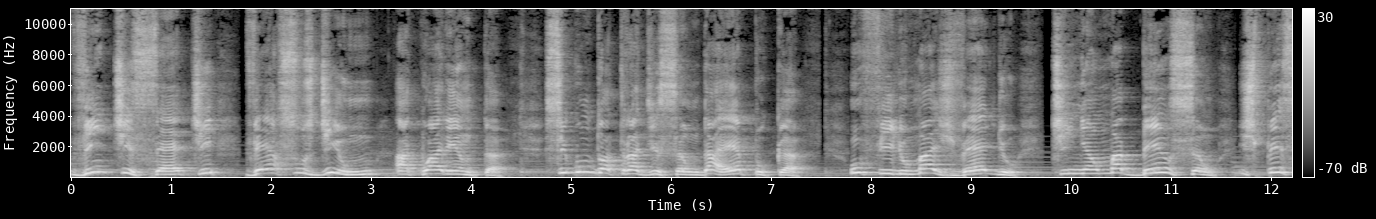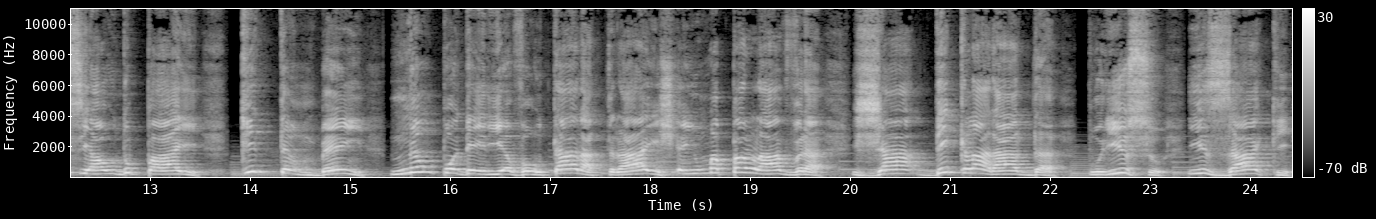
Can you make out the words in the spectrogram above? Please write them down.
27, versos de 1 a 40. Segundo a tradição da época, o filho mais velho tinha uma bênção especial do pai, que também não poderia voltar atrás em uma palavra já declarada. Por isso, Isaac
